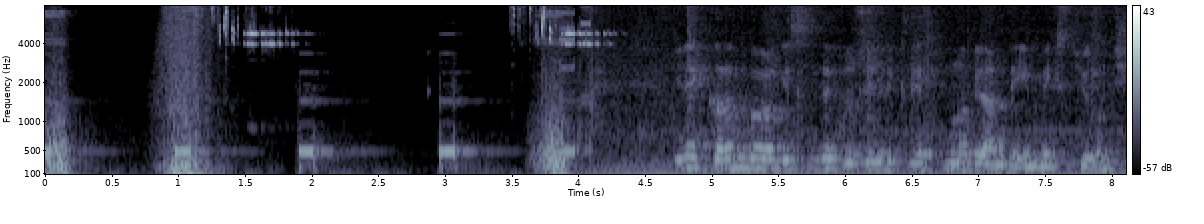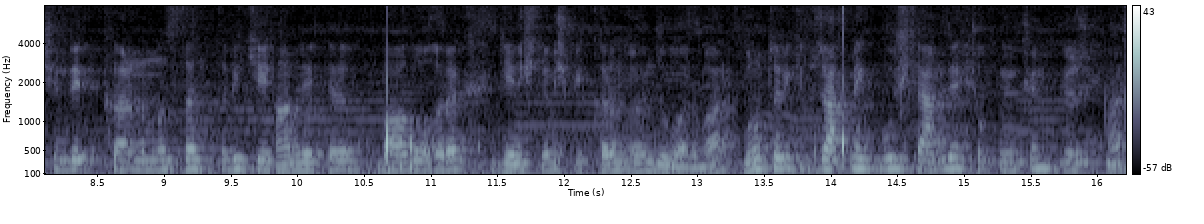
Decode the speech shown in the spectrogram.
you Yine karın bölgesinde özellikle buna biraz değinmek istiyorum. Şimdi karnımızda tabii ki hamileliklere bağlı olarak genişlemiş bir karın ön duvarı var. Bunu tabii ki düzeltmek bu işlemde çok mümkün gözükmez.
